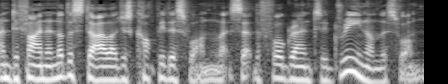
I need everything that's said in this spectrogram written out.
and define another style. I'll just copy this one. Let's set the foreground to green on this one.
